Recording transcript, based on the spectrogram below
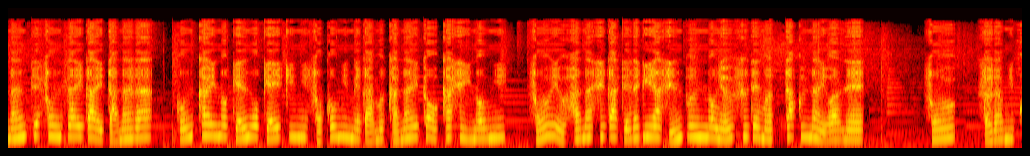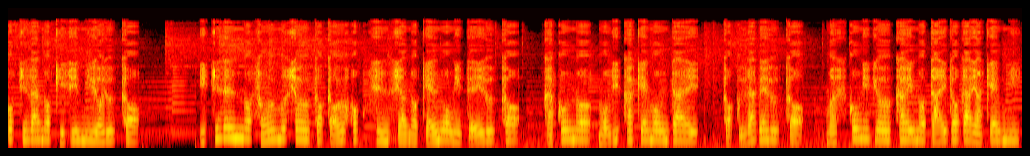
なんて存在がいたなら、今回の件を契機にそこに目が向かないとおかしいのに、そういう話がテレビや新聞のニュースで全くないわね。そう、さらにこちらの記事によると、一連の総務省と東北新社の件を見ていると、過去の盛りかけ問題と比べると、マスコミ業界の態度がやけに、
